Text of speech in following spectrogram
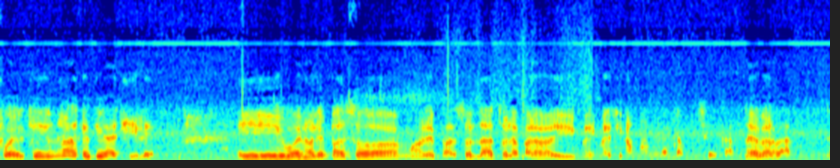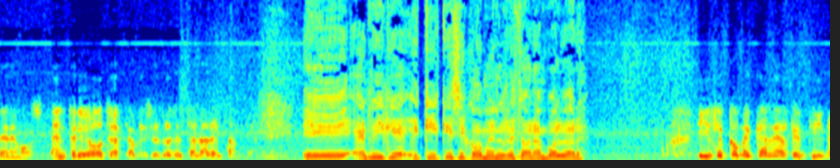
Fue, sí, en una Argentina-Chile. Y bueno, le pasó le pasó el dato, la palabra, y me, me nos mandó la camiseta. Es verdad tenemos, entre otras camisetas, está la del también. Eh, Enrique, ¿qué, ¿qué, se come en el restaurante Volver? Y se come carne argentina.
